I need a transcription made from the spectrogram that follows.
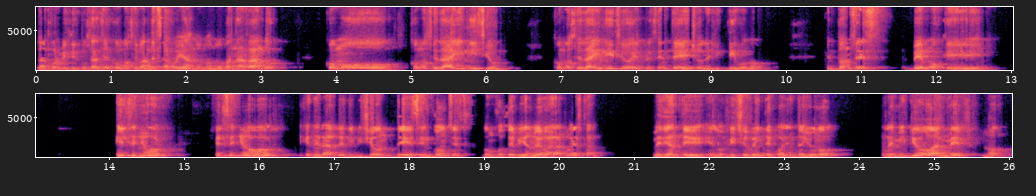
la forma y circunstancias, cómo se van desarrollando, ¿no? Nos van narrando cómo, cómo se da inicio, cómo se da inicio el presente hecho delictivo, ¿no? Entonces, vemos que el señor, el señor general de división de ese entonces, don José Villanueva Ruesta, mediante el oficio 2041, remitió al MEF, ¿no?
